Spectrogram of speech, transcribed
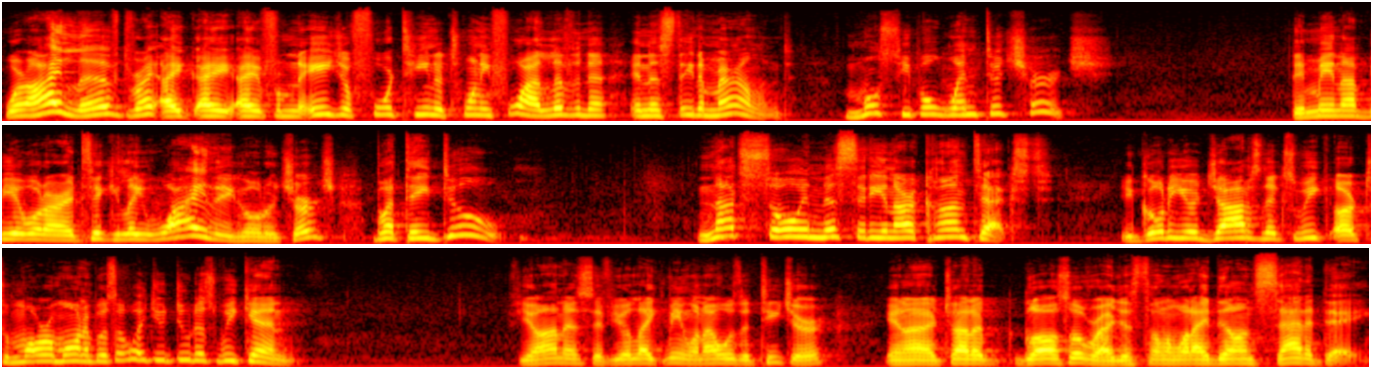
Where I lived, right, I, I, I, from the age of 14 to 24, I lived in the, in the state of Maryland. Most people went to church. They may not be able to articulate why they go to church, but they do. Not so in this city in our context. You go to your jobs next week or tomorrow morning, people say, What did you do this weekend? If you're honest, if you're like me, when I was a teacher, you know, I try to gloss over, I just tell them what I did on Saturday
